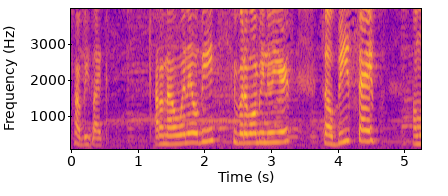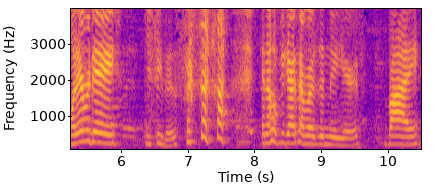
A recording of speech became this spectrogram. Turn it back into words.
Probably like, I don't know when it will be, but it won't be New Year's. So be safe on whatever day you see this. and I hope you guys have a good New Year's. Bye.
